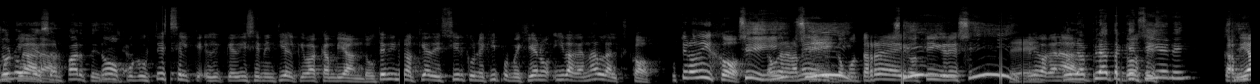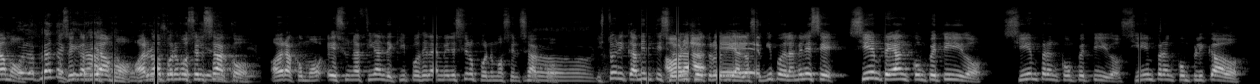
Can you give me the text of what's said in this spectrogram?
Yo no voy a ser parte de No, porque usted es el que, dice mentira, el que va cambiando. Usted vino aquí a decir que un equipo mexicano iba a ganar la League Cup. Usted lo dijo. Sí, a ganar América, Monterrey, los Tigres. Sí, él va a ganar. Con la plata que tienen. Cambiamos. con la plata que cambiamos. Ahora nos ponemos el saco. Ahora, como es una final de equipos de la MLS, nos ponemos el saco. Históricamente, y se lo dije otro día, los eh, equipos de la MLS siempre han competido, siempre han competido, siempre han complicado.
